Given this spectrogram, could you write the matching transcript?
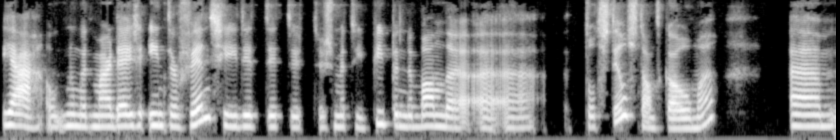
ja, ik noem het maar, deze interventie, dit, dit, dit, dus met die piepende banden eh, eh, tot stilstand komen, ehm,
